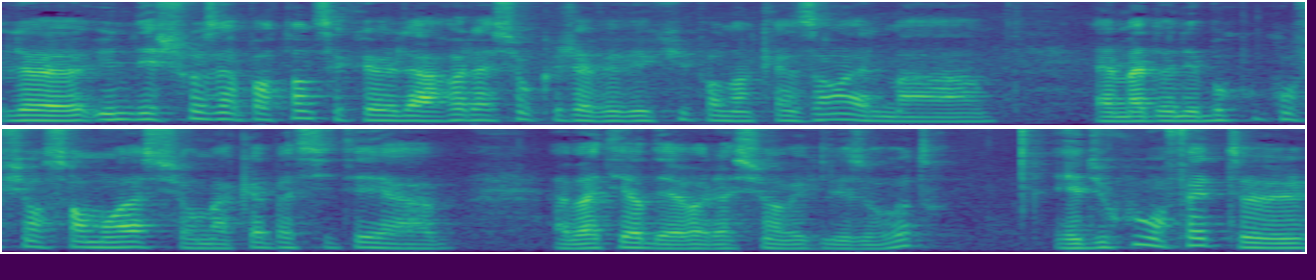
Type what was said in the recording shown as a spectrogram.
une des choses importantes, c'est que la relation que j'avais vécue pendant 15 ans, elle m'a, donné beaucoup confiance en moi sur ma capacité à, à, bâtir des relations avec les autres. Et du coup, en fait, euh,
